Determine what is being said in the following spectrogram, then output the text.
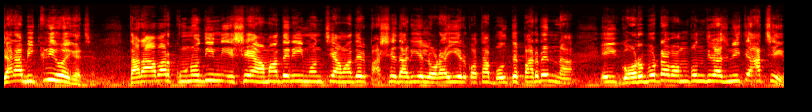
যারা বিক্রি হয়ে গেছে তারা আবার কোনো দিন এসে আমাদের এই মঞ্চে আমাদের পাশে দাঁড়িয়ে লড়াইয়ের কথা বলতে পারবেন না। এই গর্বটা বামপন্থী রাজনীতি আছে।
